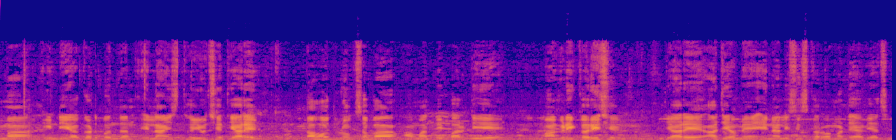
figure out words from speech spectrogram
એમાં ઇન્ડિયા ગઠબંધન એલાયન્સ થયું છે ત્યારે દાહોદ લોકસભા આમ આદમી પાર્ટીએ માગણી કરી છે. ત્યારે આજે અમે એનાલિસિસ કરવા માટે આવ્યા છે.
